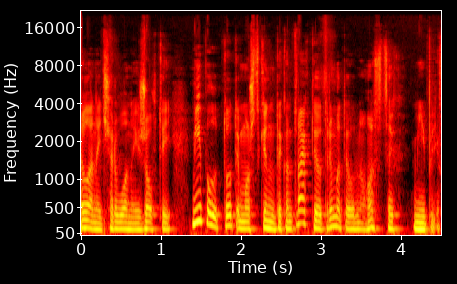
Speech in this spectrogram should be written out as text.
зелений, червоний, і жовтий міпл, то ти можеш скинути контракт і отримати одного з цих міплів.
